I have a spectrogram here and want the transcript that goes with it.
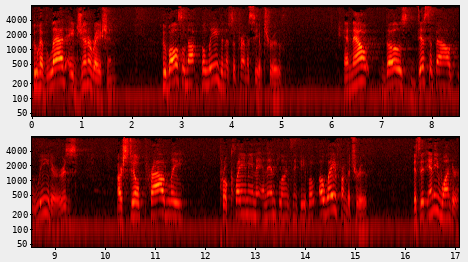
who have led a generation who've also not believed in the supremacy of truth. And now those disavowed leaders are still proudly proclaiming and influencing people away from the truth. Is it any wonder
